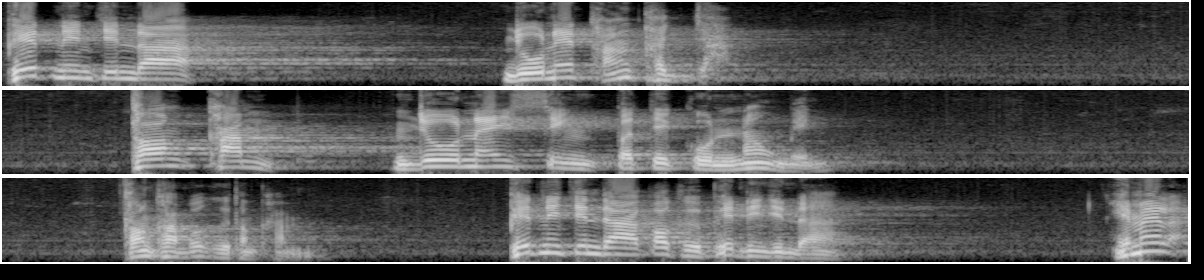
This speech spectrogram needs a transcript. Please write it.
เพชรนินจินดา อยู่ในถังขยะ ทองคำอยู่ในสิ่งปฏิกูลเน่าเหม็น ทองคำก็คือทองคำเพชรนิจินดาก็คือเพชรนิจินดา เห็นไหมล่ะ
